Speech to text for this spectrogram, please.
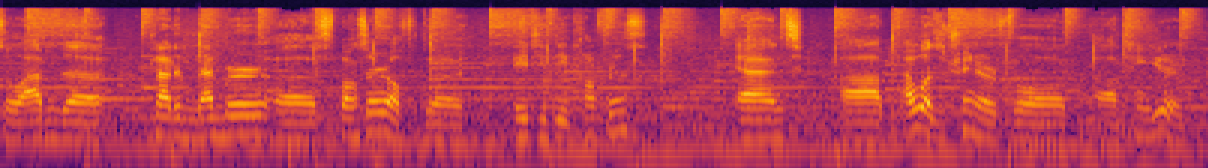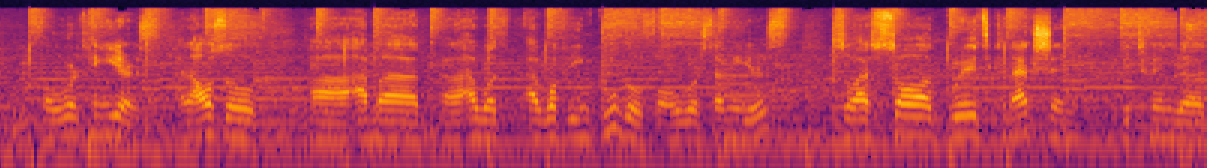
So I'm the platinum member uh, sponsor of the ATD conference. And uh, I was a trainer for uh, 10 years, for over 10 years. And also uh, I'm a, uh, I, was, I worked in Google for over seven years. So I saw a great connection between the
